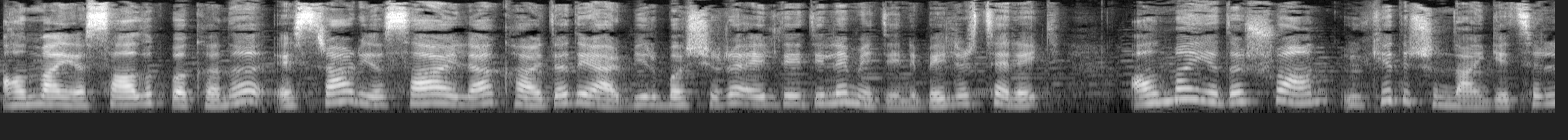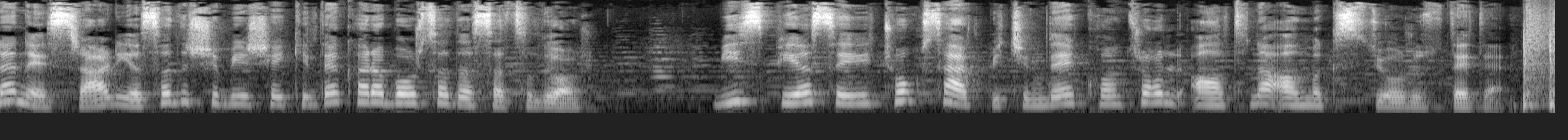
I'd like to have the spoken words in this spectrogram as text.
Almanya Sağlık Bakanı esrar yasağıyla kayda değer bir başarı elde edilemediğini belirterek Almanya'da şu an ülke dışından getirilen esrar yasa dışı bir şekilde kara borsada satılıyor. Biz piyasayı çok sert biçimde kontrol altına almak istiyoruz dedi.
